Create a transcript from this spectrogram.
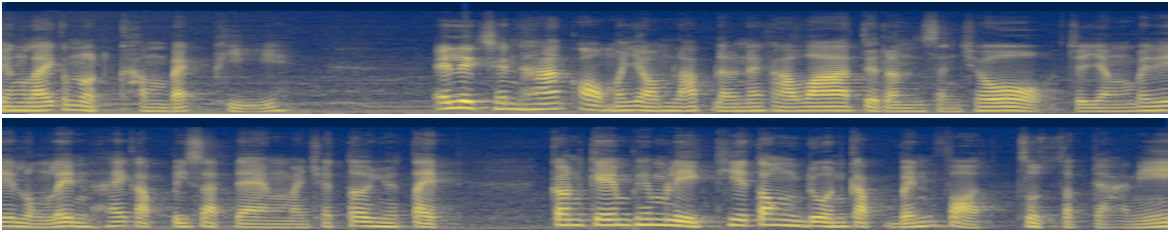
ยังไร้กำหนดคัมแบ็กผี เอลิกเชนฮากออกมายอมรับแล้วนะคะว่าเจดอนซันโชจะยังไม่ได้ลงเล่นให้กับปีศาจแดงแมนเชสเตอร์ยูไนเต็ดก่อนเกมพรีเมียร์ลีกที่ต้องดวลกับเบนฟอร์ดสุดสัปดาห์นี้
